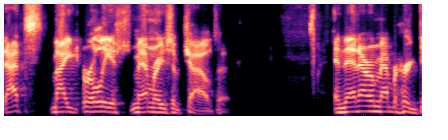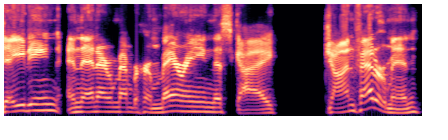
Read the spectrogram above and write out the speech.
That's my earliest memories of childhood. And then I remember her dating, and then I remember her marrying this guy, John Federman,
